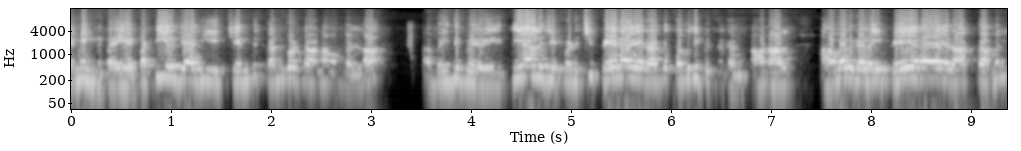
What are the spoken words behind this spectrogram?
ஐ மீன் பட்டியல் ஜாதியை சேர்ந்து கன்வெர்ட் ஆனவங்க எல்லாம் இது தியாலஜி படிச்சு பேராயராக தகுதி பெற்றிருக்காங்க. ஆனால் அவர்களை பேராயர் ஆக்காமல்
